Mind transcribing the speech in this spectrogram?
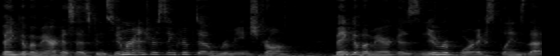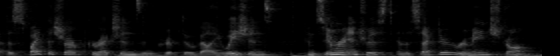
Bank of America says consumer interest in crypto remains strong. Bank of America's new report explains that despite the sharp corrections in crypto valuations, consumer interest in the sector remains strong.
